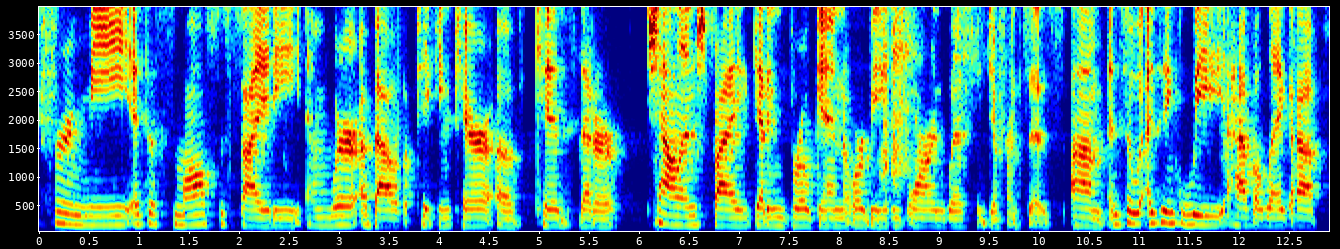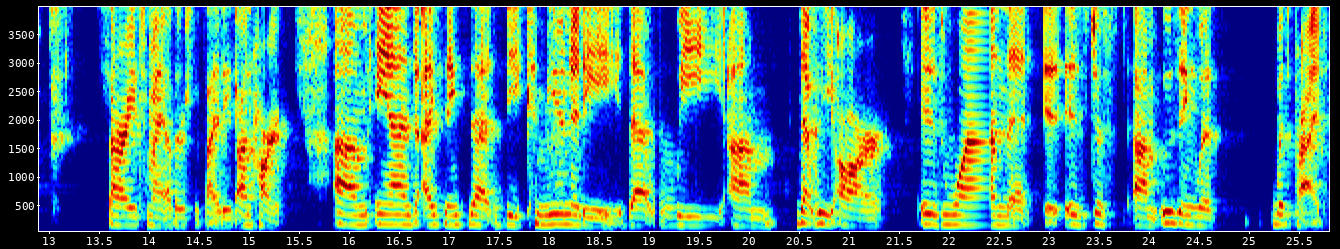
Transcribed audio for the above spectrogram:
for me, it's a small society, and we're about taking care of kids that are challenged by getting broken or being born with differences. Um, and so I think we have a leg up. Sorry to my other societies on heart. Um, and I think that the community that we um, that we are is one that is just um, oozing with with pride.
